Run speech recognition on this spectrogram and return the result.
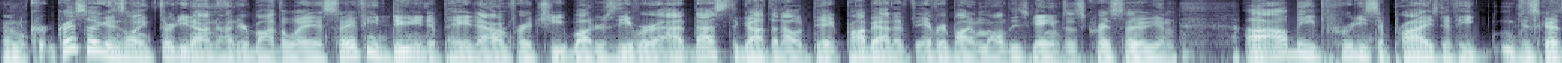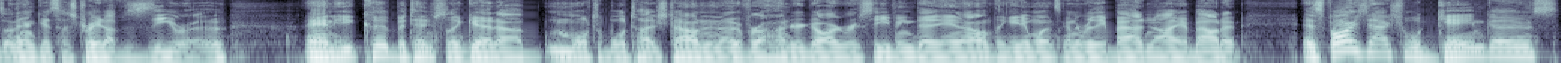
And Chr- Chris Hogan's only 3900 by the way. So if you do need to pay down for a cheap wide receiver, I, that's the guy that I would pick probably out of everybody in all these games is Chris Hogan. Uh, I'll be pretty surprised if he just goes out there and gets a straight up zero. And he could potentially get a multiple touchdown and over a hundred yard receiving day, and I don't think anyone's going to really bat an eye about it. As far as the actual game goes,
